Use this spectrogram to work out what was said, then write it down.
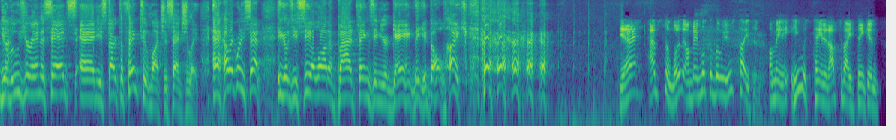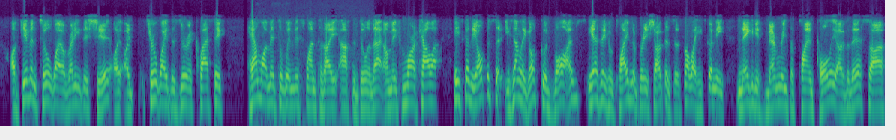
you lose your innocence and you start to think too much, essentially. And I like what he said. He goes, You see a lot of bad things in your game that you don't like. Yeah, absolutely. I mean, look at Louis Oosthuizen. I mean, he was teeing it up today thinking, I've given two away already this year. I, I threw away the Zurich Classic. How am I meant to win this one today after doing that? I mean, for Morikawa, he's got the opposite. He's only got good vibes. He hasn't even played in the British Open, so it's not like he's got any negative memories of playing poorly over there. So,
